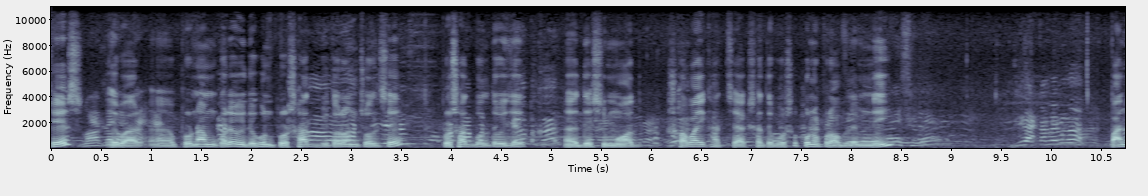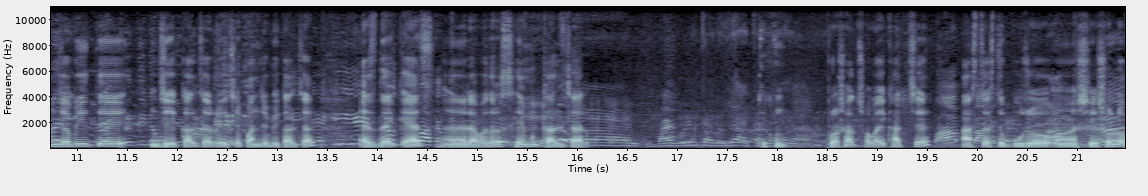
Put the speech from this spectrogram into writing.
শেষ, এবার প্রণাম করে ওই দেখুন, প্রসাদ বিতরণ চলছে। প্রসাদ বলতে ওই যে দেশি মদ, সবাই খাচ্ছে একসাথে বসে, কোনো প্রবলেম নেই। পাঞ্জাবিতে যে কালচার রয়েছে, Punjabi culture as like as রাভাদার সেম কালচার দেখুন, প্রসাদ সবাই খাচ্ছে, আস্তে আস্তে পুজো শেষ হলো।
